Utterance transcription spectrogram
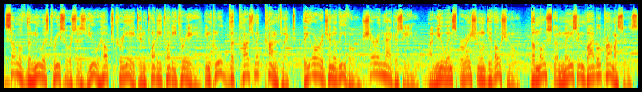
Some of the newest resources you helped create in 2023 include The Cosmic Conflict, The Origin of Evil, Sharing Magazine, a new inspirational devotional, The Most Amazing Bible Promises,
